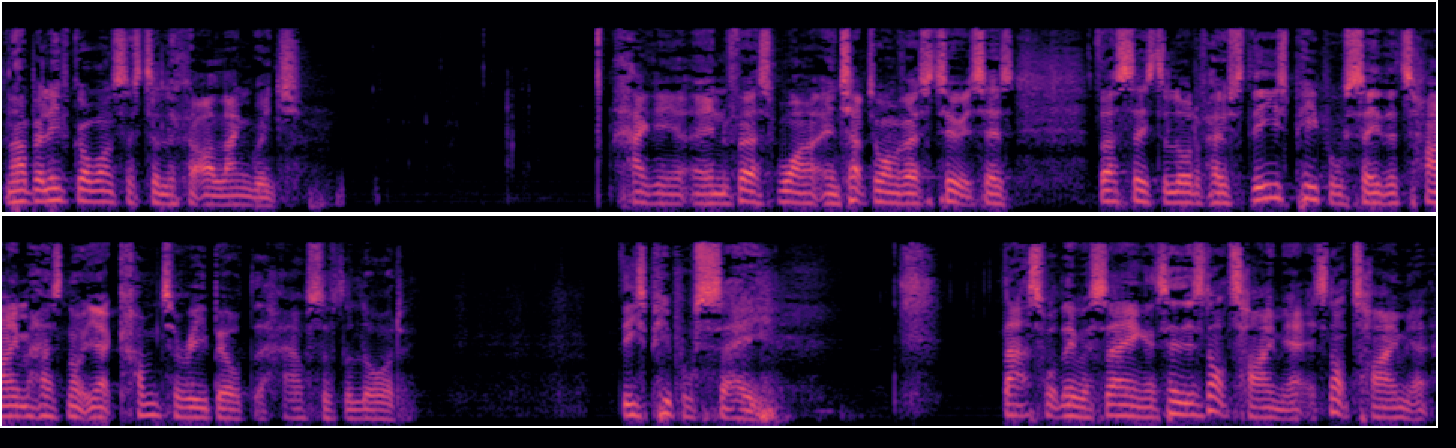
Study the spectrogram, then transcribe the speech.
And I believe God wants us to look at our language. Haggai, in verse one, in chapter one, verse two, it says, "Thus says the Lord of hosts: These people say the time has not yet come to rebuild the house of the Lord." these people say. That's what they were saying. They said, it's not time yet. It's not time yet.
